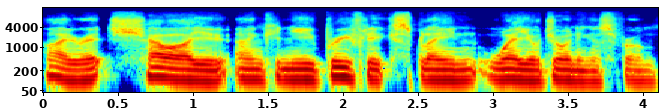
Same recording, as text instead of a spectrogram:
Hi, Rich. How are you? And can you briefly explain where you're joining us from?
